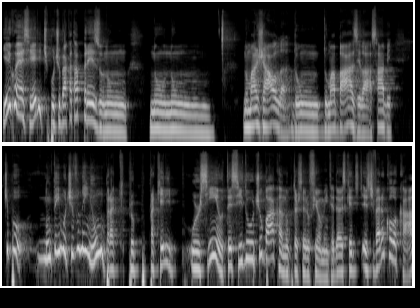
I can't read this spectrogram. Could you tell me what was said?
E ele conhece ele, tipo, o Chewbacca tá preso num. num, num numa jaula de, um, de uma base lá, sabe? Tipo, não tem motivo nenhum pra aquele ursinho ter sido o Chewbacca no terceiro filme, entendeu? Eles, que eles tiveram que colocar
